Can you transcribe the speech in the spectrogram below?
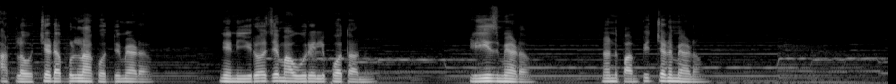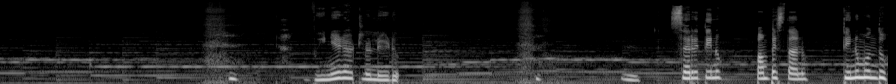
అట్లా వచ్చే డబ్బులు నాకు వద్దు మేడం. నేను ఈరోజే మా ఊరు వెళ్ళిపోతాను ప్లీజ్ మేడం నన్ను పంపించండి మేడం. వినేటట్లు లేడు. సరే తిను పంపిస్తాను. తిను ముందు.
